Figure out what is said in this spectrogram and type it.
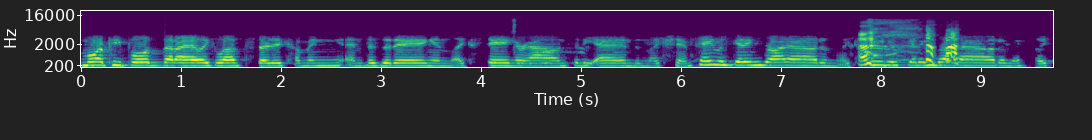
more people that I like loved started coming and visiting and like staying around for the end and like champagne was getting brought out and like food was getting brought out and like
